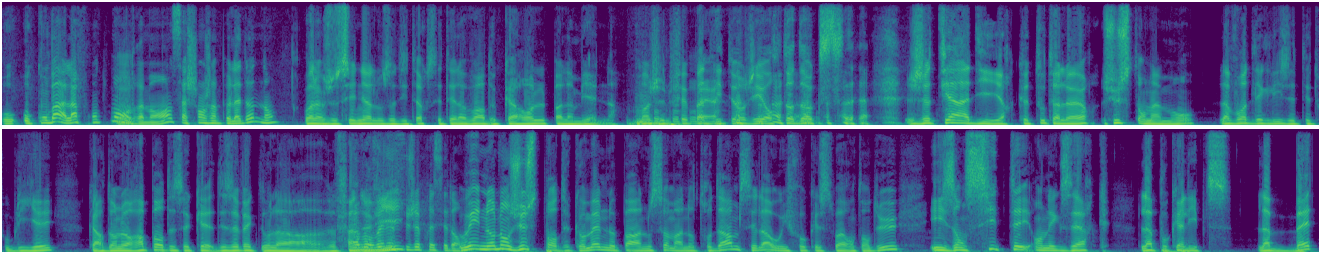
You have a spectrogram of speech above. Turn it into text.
au, combat, à l'affrontement, vraiment. Hein. Ça change un peu la donne, non? Voilà, je signale aux auditeurs que c'était la voix de Carole, pas la mienne. Moi, je ne fais pas de liturgie orthodoxe. je tiens à dire que tout à l'heure, juste en amont, la voix de l'Église était oubliée, car dans le rapport des, des évêques de la fin Ah, de vie, au sujet précédent. oui, non, non, juste pour de- quand même ne pas. Nous sommes à Notre-Dame, c'est là où il faut qu'elle soit entendue. Ils ont cité en exergue l'Apocalypse, la bête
